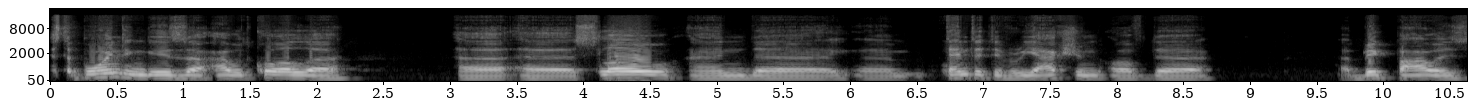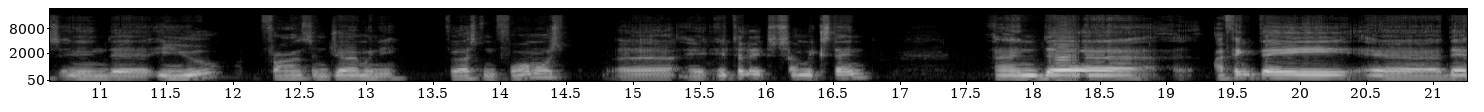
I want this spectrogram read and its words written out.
disappointing is I would call. Uh, a slow and uh, um, tentative reaction of the uh, big powers in the EU France and Germany first and foremost, uh, Italy to some extent, and uh, I think they uh, they're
